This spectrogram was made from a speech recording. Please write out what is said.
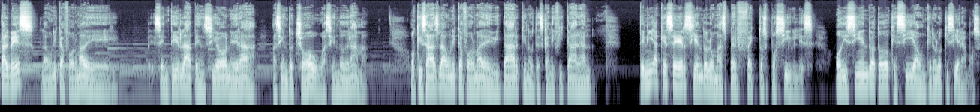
Tal vez la única forma de sentir la atención era haciendo show haciendo drama. O quizás la única forma de evitar que nos descalificaran tenía que ser siendo lo más perfectos posibles, o diciendo a todo que sí aunque no lo quisiéramos.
